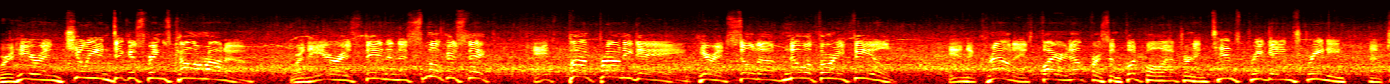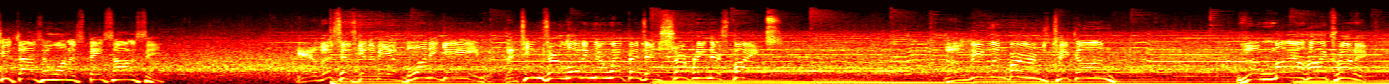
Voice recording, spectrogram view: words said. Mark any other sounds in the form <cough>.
We're here in chilly Indica Springs, Colorado, where the air is thin and the smoke is thick. It's Pop Brownie Day here at sold-out No Authority Field. And the crowd is fired up for some football after an intense pregame screening of 2001 A Space Odyssey. Yeah, this is going to be a bloody game. The teams are loading their weapons and sharpening their spikes. The Leaveland Burns take on the Mile High Chronic.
